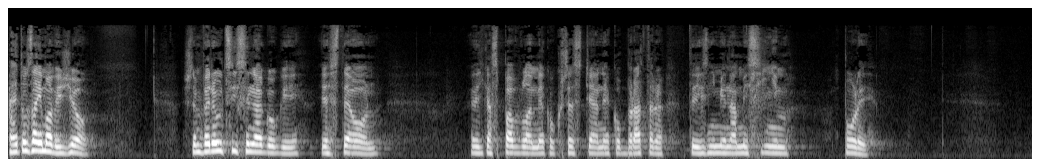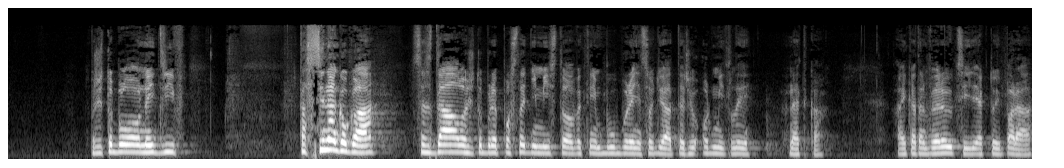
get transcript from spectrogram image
A je to zajímavé, že jo? Že ten vedoucí synagogy je on, teďka s Pavlem jako křesťan, jako bratr, který s ním je na misijním poli. Protože to bylo nejdřív, ta synagoga se zdálo, že to bude poslední místo, ve kterém Bůh bude něco dělat, kteří ho odmítli hnedka. A jak ten vedoucí, jak to vypadá,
